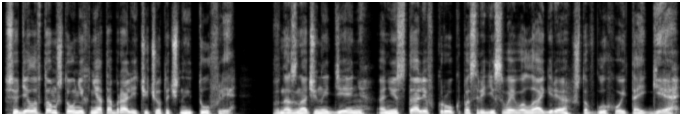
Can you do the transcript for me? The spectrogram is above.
Все дело в том, что у них не отобрали чечеточные туфли. В назначенный день они стали в круг посреди своего лагеря, что в глухой тайге.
